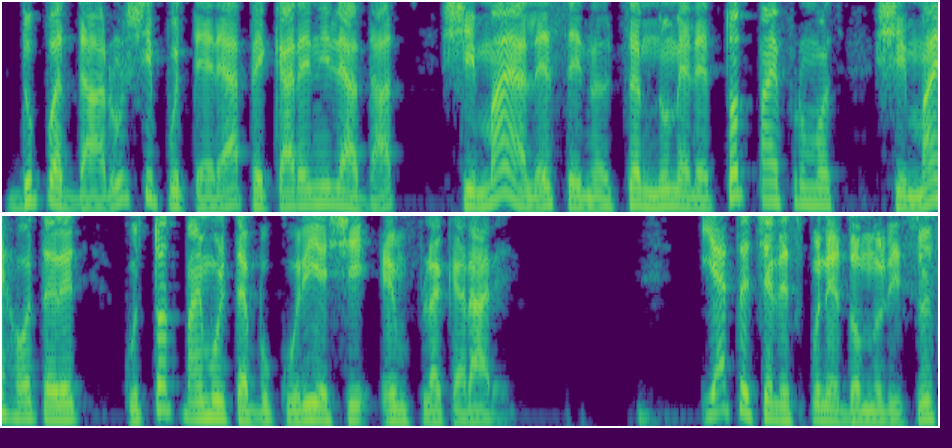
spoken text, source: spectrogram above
după darul și puterea pe care ni le-a dat și mai ales să înălțăm numele tot mai frumos și mai hotărât, cu tot mai multă bucurie și înflăcărare. Iată ce le spune Domnul Isus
